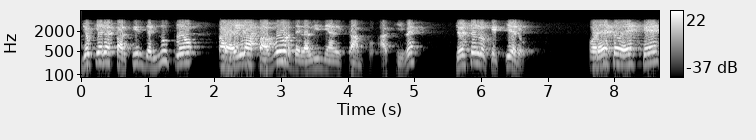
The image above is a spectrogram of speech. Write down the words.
yo quiero partir del núcleo para ir a favor de la línea de campo. Aquí ves. Yo eso es lo que quiero. Por eso es que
